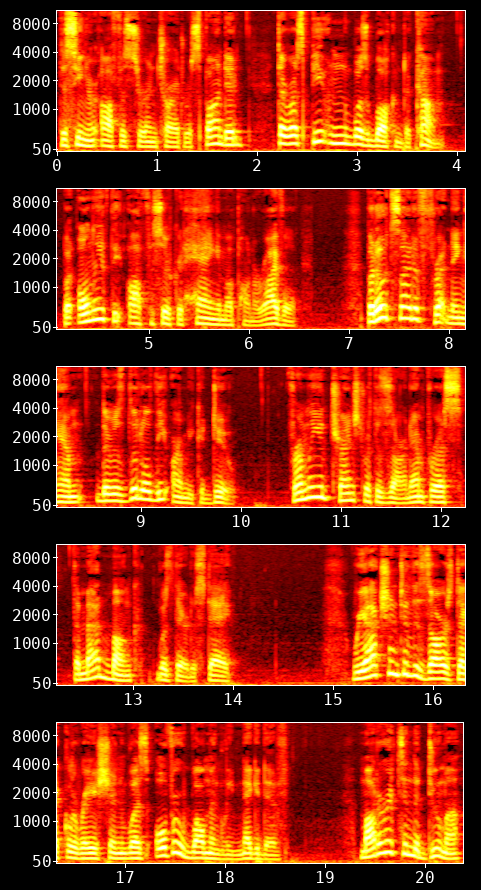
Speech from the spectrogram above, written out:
The senior officer in charge responded that Rasputin was welcome to come, but only if the officer could hang him upon arrival. But outside of threatening him, there was little the army could do. Firmly entrenched with the Tsar and Empress, the Mad Monk was there to stay. Reaction to the Tsar's declaration was overwhelmingly negative. Moderates in the Duma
